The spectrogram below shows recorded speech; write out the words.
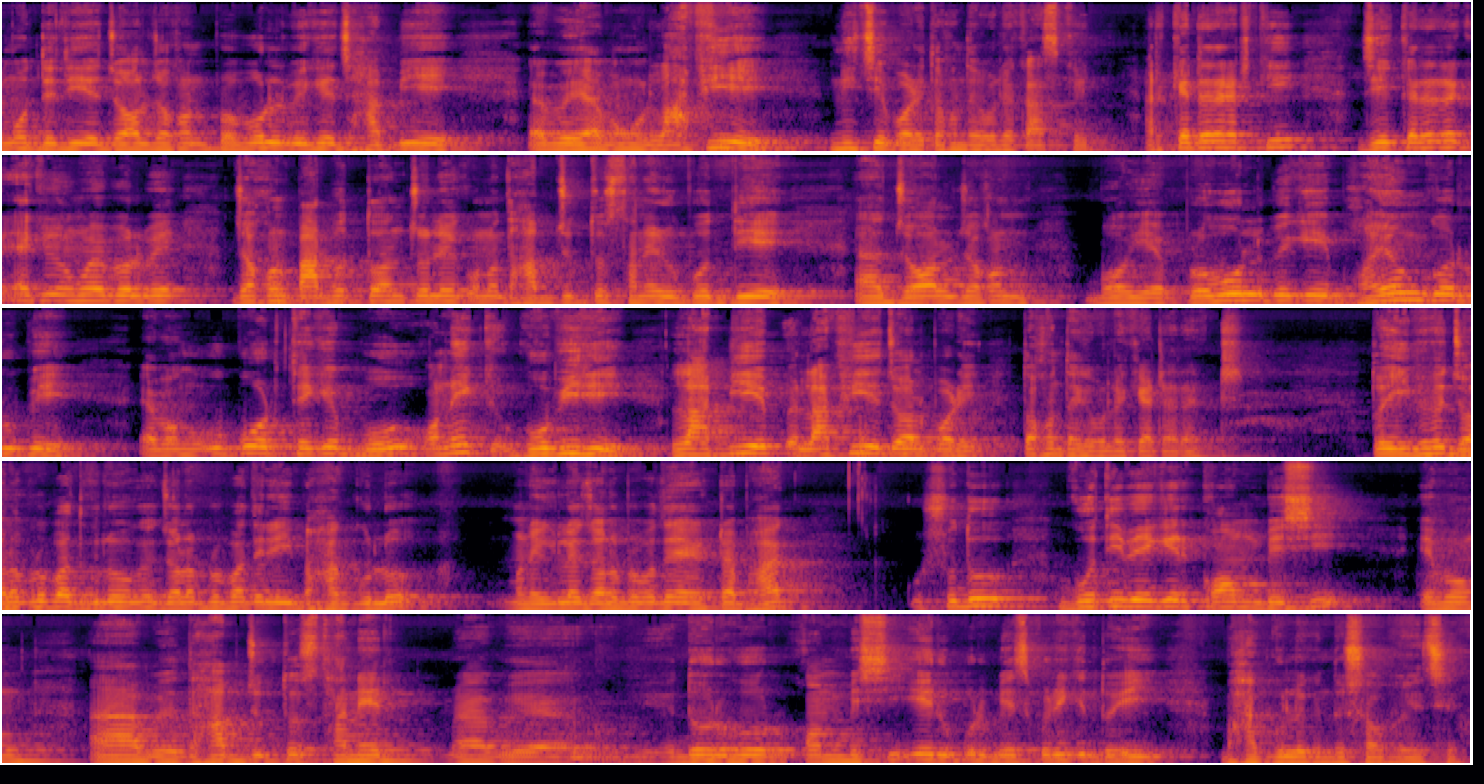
মধ্যে দিয়ে জল যখন প্রবল বেগে ঝাঁপিয়ে এবং লাফিয়ে নিচে পড়ে, তখন তাকে বলে কাসকেট আর ক্যাটারাক্ট কি? যে ক্যাটারাক্ট একই রকমভাবে বলবে, যখন পার্বত্য অঞ্চলে কোনো ধাপযুক্ত স্থানের উপর দিয়ে জল যখন প্রবল বেগে ভয়ঙ্কর রূপে এবং উপর থেকে অনেক গভীরে লাফিয়ে লাফিয়ে জল পড়ে, তখন তাকে বলে ক্যাটারাক্ট। তো এইভাবে জলপ্রপাতগুলো, জলপ্রপাতের এই ভাগগুলো মানে এগুলো জলপ্রপাতের একটা ভাগ। শুধু গতিবেগের কম বেশি এবং ধাপযুক্ত স্থানের দৈর্ঘ্য কম বেশি, এর উপর বেশ করে কিন্তু এই ভাগগুলো কিন্তু সব হয়েছে।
